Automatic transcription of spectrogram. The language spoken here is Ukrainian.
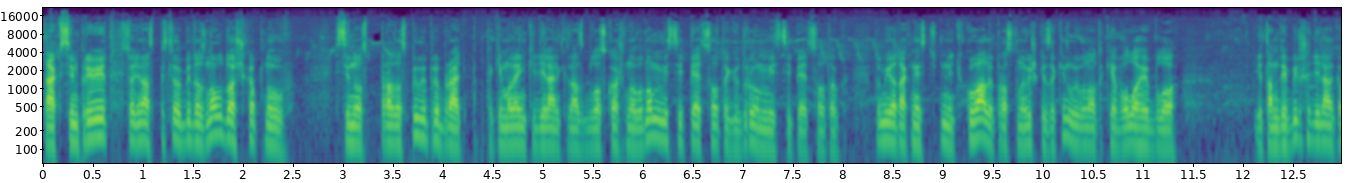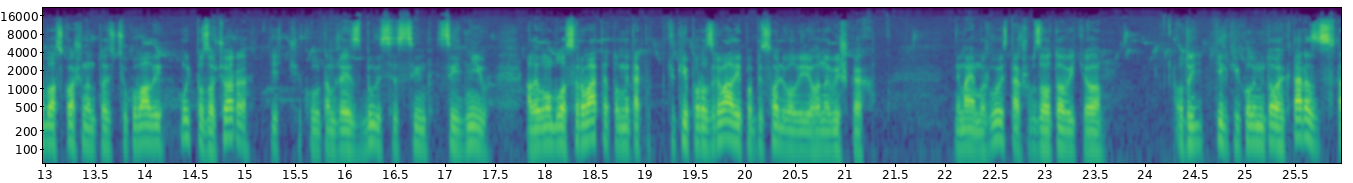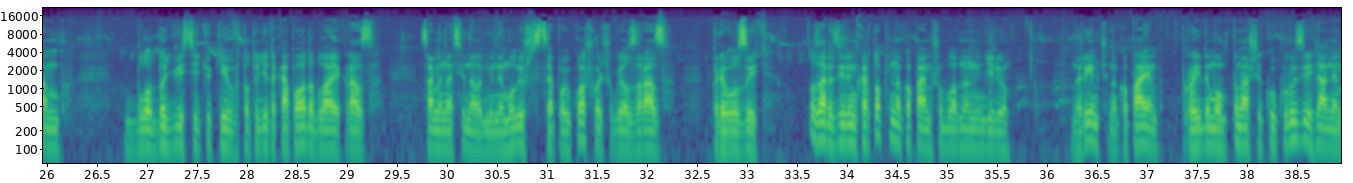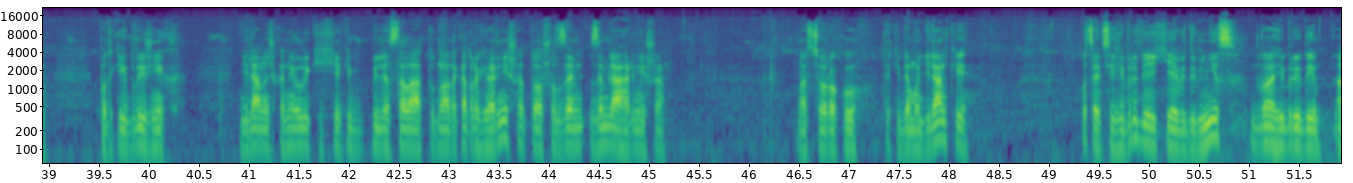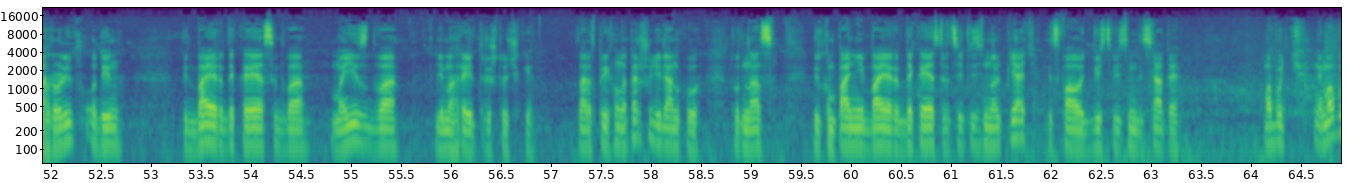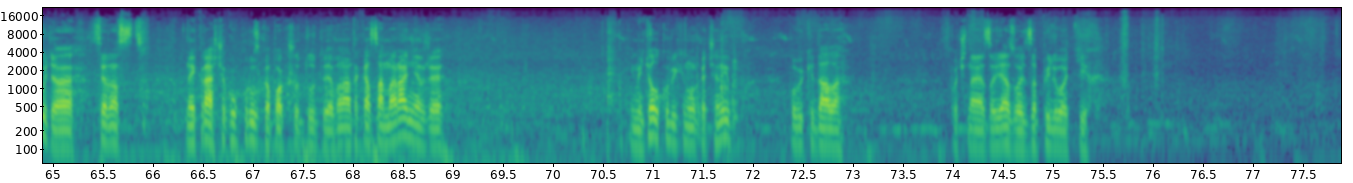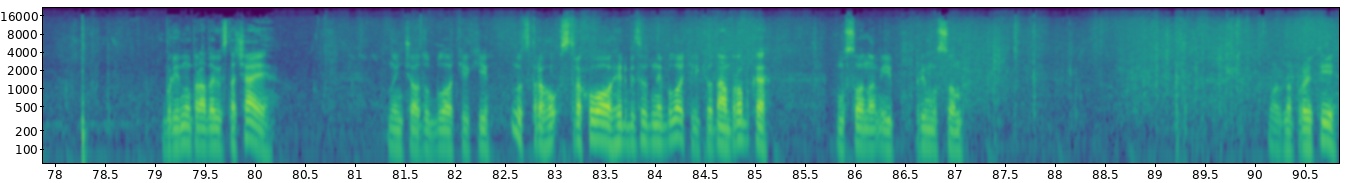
Так, всім привіт. Сьогодні нас після обіду знову дощ капнув. Стіну, правда, спіли прибрати. Такі маленькі ділянки у нас було скошено в одному місці 5 соток і в другому місці 5 соток. Тому його так не тюкували, просто новішки закинули, воно таке вологе було. І там, де більша ділянка була скошена, то стюкували, муть позавчора, чи коли там вже збилися з цих днів. Але воно було сирувате, то ми так тюки порозривали і попісолювали його на вишках. Немає можливості так, щоб заготовити його. От тільки коли ми того гектара там було до 200 тюків, то тоді така погода була якраз саме насіння, але ми не могли це повикошувати, щоб його зараз перевозити. Ну, зараз їдемо картоплі накопаємо, щоб було на неділю. Наріємо чи накопаємо. Проїдемо по нашій кукурузі, глянемо по таких ближніх діляночках невеликих, які біля села. Тут вона така трохи гарніша, тому що земля гарніша. У нас цього року такі демоділянки. Оце всі гібриди, які я від Вініс, два гібриди, Агроліт 1, від Bayer ДКС 2, Маїс 2, Лімагрей 3 штучки. Зараз приїхали на першу ділянку. Тут у нас від компанії Bayer ДКС 3805 із FAO 280. Мабуть, не мабуть, а це в нас найкраща кукурузка поки що тут. Вона така сама рання вже. І метелку викинула, качани повикидала. Починає зав'язувати, запилювати їх. Буріну, правда, вистачає. Ну нічого, тут було тільки. Ну, страхового гербіциду не було, тільки одна обробка мусоном і примусом. Можна пройти.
